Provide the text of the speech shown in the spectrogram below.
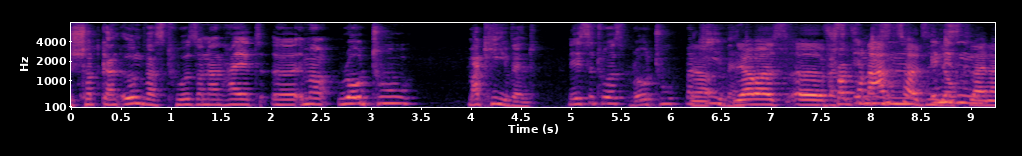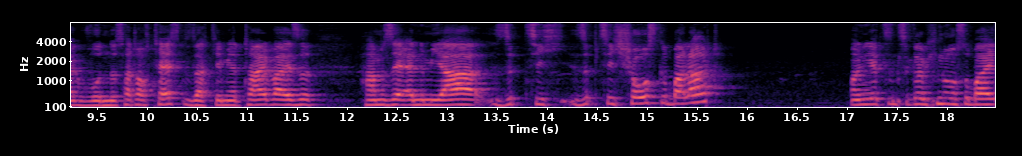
Shotgun irgendwas Tour, sondern halt äh, immer Road to Marquis Event. Nächste Tour ist Road to ja, Marquis Event. ja, aber es äh, schon in von der Anzahl sind in die auch diesen- kleiner geworden. Das hat auch Tess gesagt. Die haben ja teilweise, haben sie in einem Jahr 70, 70 Shows geballert. Und jetzt sind sie, glaube ich, nur noch so bei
